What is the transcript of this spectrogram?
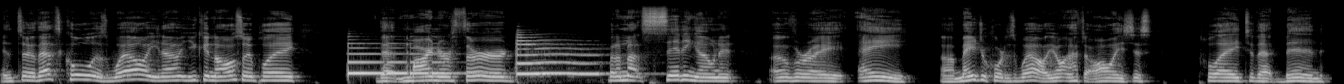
And so that's cool as well. You know, you can also play that minor third, but I'm not sitting on it over a A uh, major chord as well. You don't have to always just play to that bend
